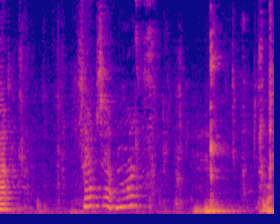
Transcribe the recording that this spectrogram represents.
ละแซ่บแซ่บๆนัว Très bon.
